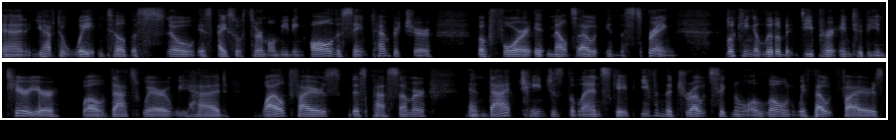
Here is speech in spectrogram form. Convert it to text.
And you have to wait until the snow is isothermal, meaning all the same temperature before it melts out in the spring. Looking a little bit deeper into the interior, well, that's where we had wildfires this past summer, and that changes the landscape. Even the drought signal alone without fires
